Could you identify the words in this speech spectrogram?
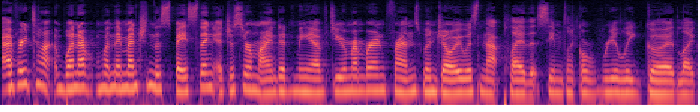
Every time whenever when they mentioned the space thing, it just reminded me of do you remember in Friends when Joey was in that play that seemed like a really good, like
